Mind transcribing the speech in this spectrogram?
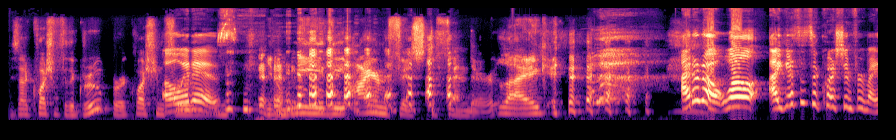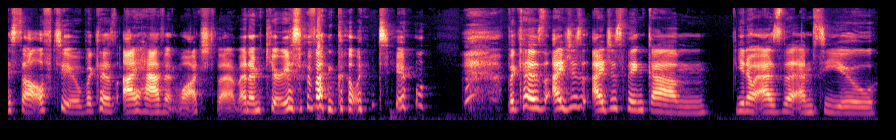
Is that a question for the group or a question? For Oh, for, it is. You know, me, the Iron Fist defender. Like, I don't know. Well, I guess it's a question for myself too because I haven't watched them, and I'm curious if I'm going to. because I just, I just think, um, you know, as the MCU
